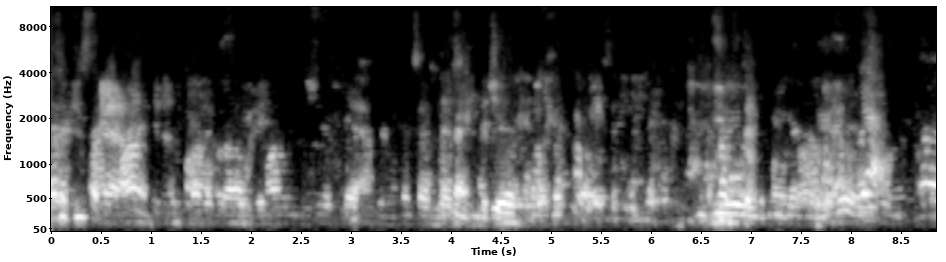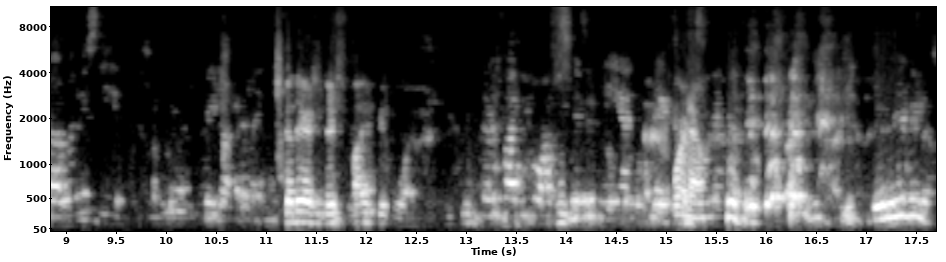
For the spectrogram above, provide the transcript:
have a piece of time. Yeah. Since I was back the chair. Yeah, uh, let me see. you read up the link. So there's, there's five people left. There's five people watching me and. they- For now. Good evening.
